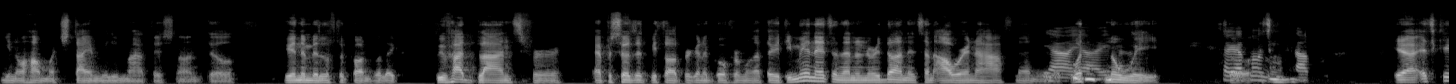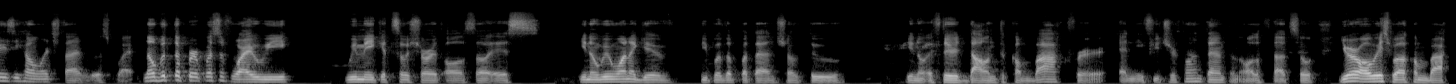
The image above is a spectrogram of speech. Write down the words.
you know how much time really matters no, until you're in the middle of the convo. Like we've had plans for episodes that we thought were gonna go for mga 30 minutes, and then when we're done, it's an hour and a half. Na, and we're Yeah, like, what? yeah, No yeah. way. Sarap So, mag-usap. Yeah, it's crazy how much time goes by. No, but the purpose of why we we make it so short also is, you know, we want to give people the potential to, you know, if they're down to come back for any future content and all of that. So you're always welcome back.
